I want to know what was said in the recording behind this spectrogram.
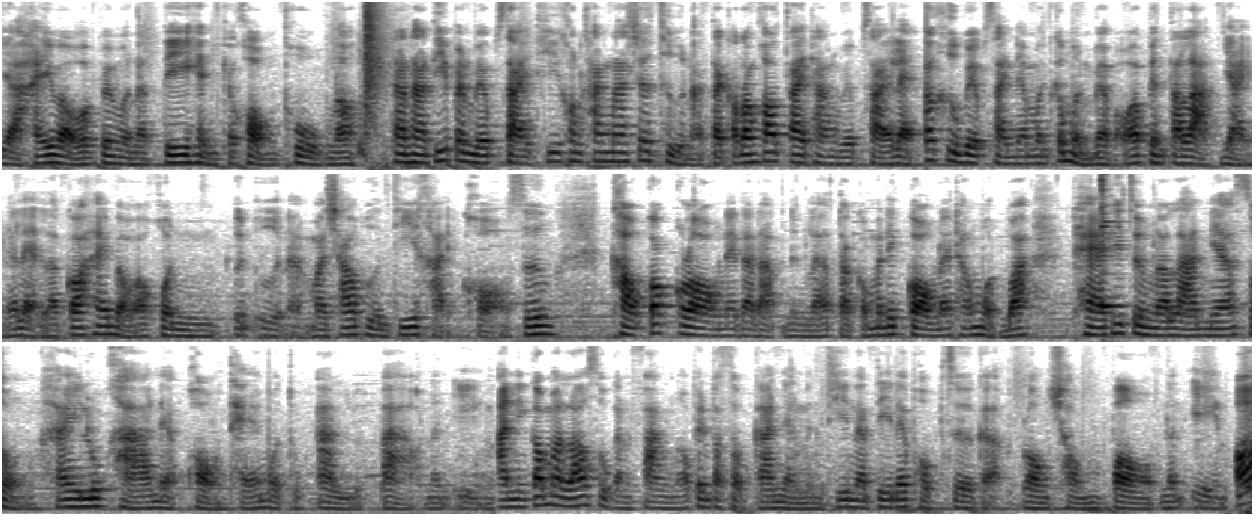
อย่าให้แบบว่าเป็นเหมือนนัตตี้เห็นกับของถูกเนาะทางทางที่เป็นเว็บไซต์ที่ค่อนข้างน่าเชื่อถือนะแต่ก็ต้องเข้าใจทางเว็บไซต์แหละก็คือเว็บไซต์เนี้ยมันก็เหมือนแบบว่าเป็นตลาดใหญ่นั่นแหละแล้วก็ให้แบบว่าคนอื่นๆอะมาเช่าพื้นที่ขายของ ซึ่งเขาก็กรองในระดับหนึ่งแล้ว แต่ก็ไม่ได้กรองได้ทั้งหมดว่าแท้ที่จริงแล้วร้านเนี้ยส่งให้ลูกค้าเนี่ยของแท้หมดทุกอันหรือเปล่านั่นเอง อันนี้ก็มาเล่าสู่กันฟังเนาะเป็นประสบการณ์อย่างหนึ่งที่นัตตี้ได้พบเจอกับรองชอมปอมนั่นเองอ๋อ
